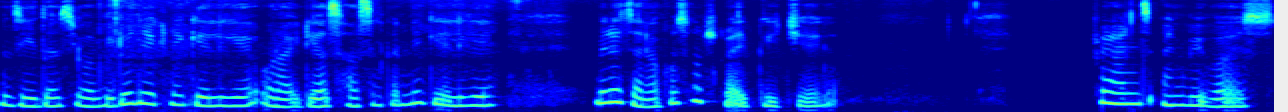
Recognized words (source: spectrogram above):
मज़ीद ऐसी और वीडियो देखने के लिए और आइडियाज़ हासिल करने के लिए मेरे चैनल को सब्सक्राइब कीजिएगा। Friends and viewers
